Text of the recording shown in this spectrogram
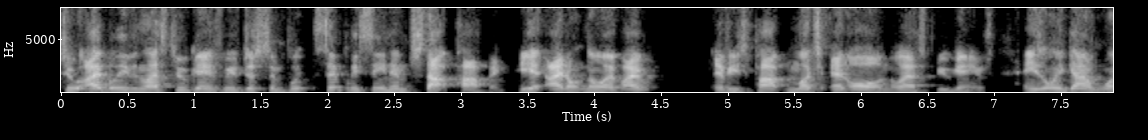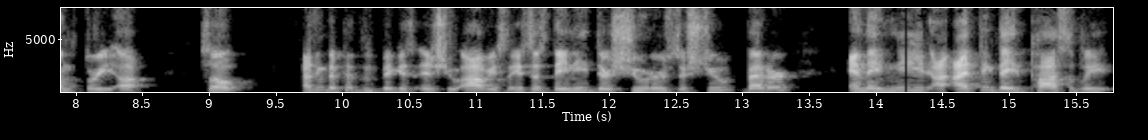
To I believe in the last two games we've just simply simply seen him stop popping. He I don't know if I if he's popped much at all in the last few games, and he's only gotten one three up. So I think the Pistons' biggest issue, obviously, is just they need their shooters to shoot better, and they need. I, think they possibly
